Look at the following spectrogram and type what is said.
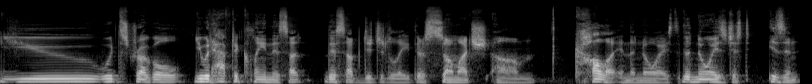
you would struggle, you would have to clean this up, this up digitally. There's so much um, color in the noise. The noise just isn't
